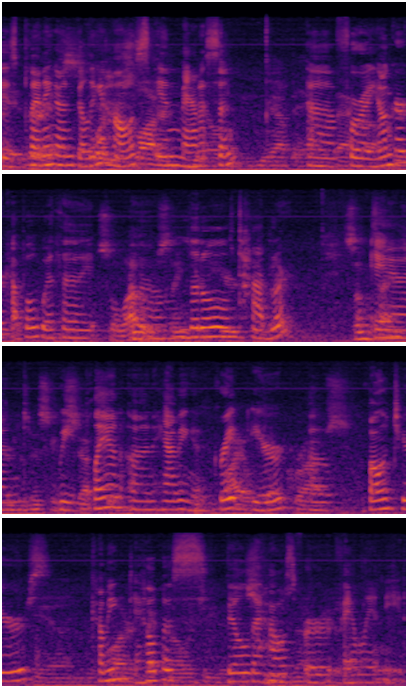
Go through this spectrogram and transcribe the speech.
is planning on building a house in Madison, you have uh, for a younger couple with a, So a lot of those um, little toddler. Sometimes And we plan on having a great year of volunteers coming to help us build a house for family in need.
